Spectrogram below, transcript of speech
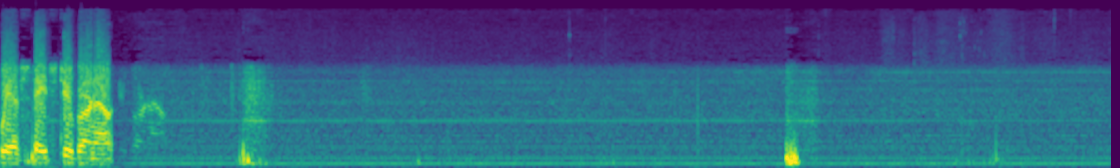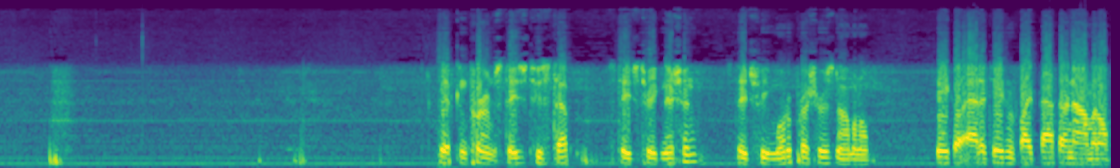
We have stage 2 burnout. We have confirmed stage 2 step, stage 3 ignition, stage 3 motor pressure is nominal. Vehicle attitude and flight path are nominal.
